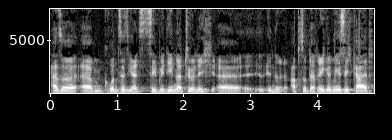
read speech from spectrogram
Also ähm, grundsätzlich als CBD natürlich äh, in absoluter Regelmäßigkeit.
